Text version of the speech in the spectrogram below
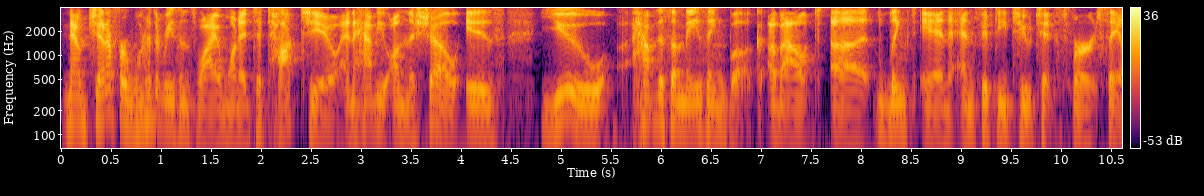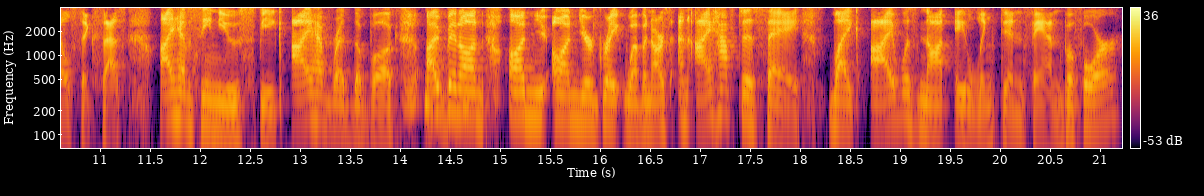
now, Jennifer, one of the reasons why I wanted to talk to you and have you on the show is you have this amazing book about uh, LinkedIn and 52 tips for sales success. I have seen you speak. I have read the book. I've been on on on your great webinars, and I have to say, like, I was not a LinkedIn fan before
